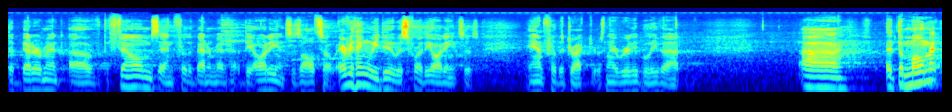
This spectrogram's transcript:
the betterment of the films and for the betterment of the audiences also. Everything we do is for the audiences and for the directors, and I really believe that. Uh, at the moment,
